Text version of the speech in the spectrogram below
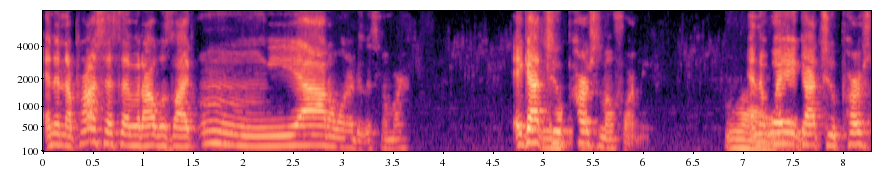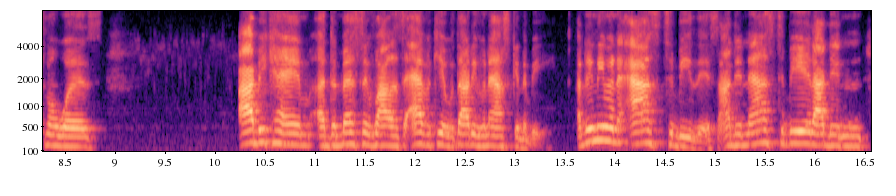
And in the process of it, I was like, mm, yeah, I don't want to do this no more. It got too personal for me. right. And the way it got too personal was I became a domestic violence advocate without even asking to be. I didn't even ask to be this. I didn't ask to be it. I didn't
